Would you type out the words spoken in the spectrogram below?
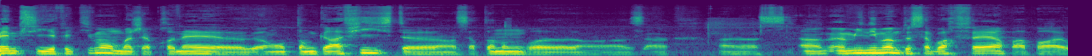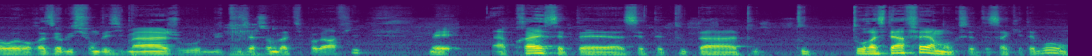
Même si effectivement, moi, j'apprenais euh, en tant que graphiste euh, un certain nombre, euh, un, un- un- un minimum de savoir-faire par rapport à- aux résolutions des images ou l'utilisation de la typographie. Mais après, c'était, c'était tout à, tout, tout, tout restait à faire. Donc, c'était ça qui était beau.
